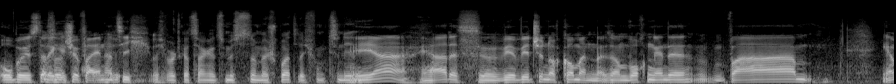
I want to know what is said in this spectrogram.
oberösterreichischer also, Verein hat sich. Ich, ich wollte gerade sagen, jetzt müsste es nochmal sportlich funktionieren. Ja, ja, das wird schon noch kommen. Also am Wochenende war ja,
